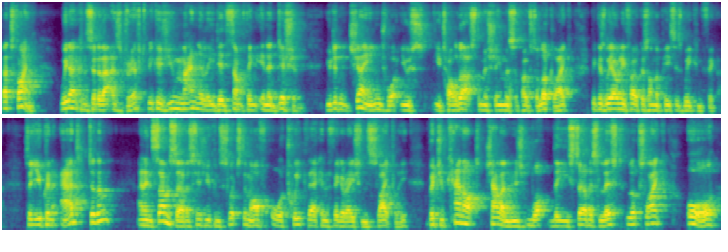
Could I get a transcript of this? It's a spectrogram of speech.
that's fine. We don't consider that as drift because you manually did something in addition. You didn't change what you, you told us the machine was supposed to look like because we only focus on the pieces we configure. So you can add to them. And in some services, you can switch them off or tweak their configuration slightly, but you cannot challenge what the service list looks like or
